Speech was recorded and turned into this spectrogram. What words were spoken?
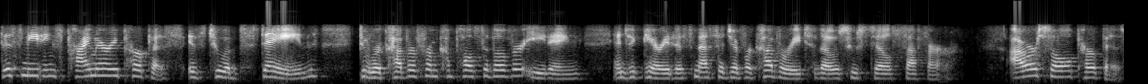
This meeting's primary purpose is to abstain, to recover from compulsive overeating, and to carry this message of recovery to those who still suffer. Our sole purpose.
